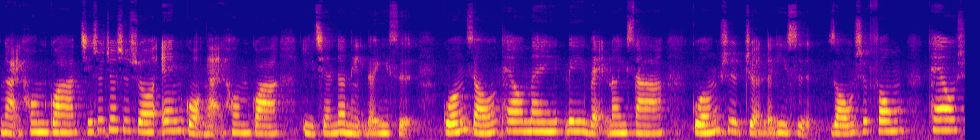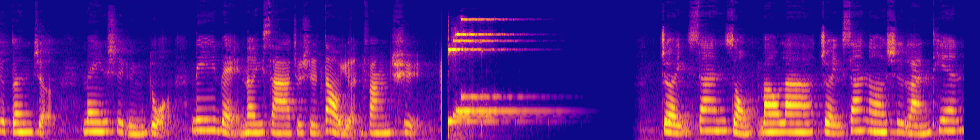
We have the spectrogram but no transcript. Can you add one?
M 爱 home 瓜其实就是说 M 果爱红瓜以前的你的意思。滚走，tell me live 内沙。滚是卷的意思，走是风，tell 是跟着，me 是云朵，live 内沙就是到远方去。嘴山总猫啦，嘴山呢是蓝天，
